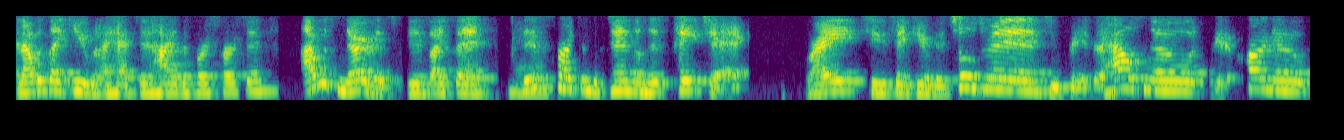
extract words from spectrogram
And I was like you when I had to hire the first person. I was nervous because I said, yeah. this person depends on this paycheck, right? To take care of their children, to pay their house note, pay their car note.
